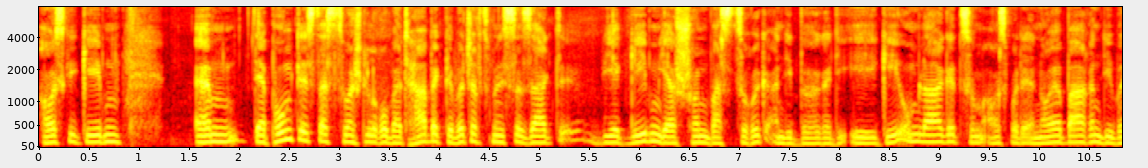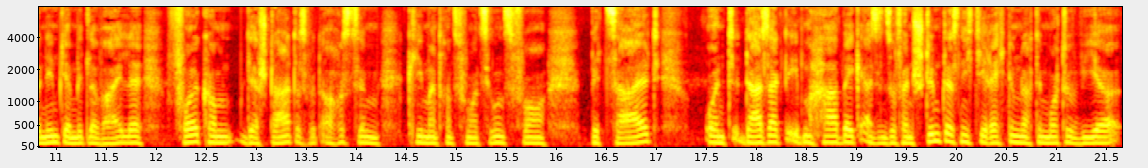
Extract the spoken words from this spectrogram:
ausgegeben. Ähm, der Punkt ist, dass zum Beispiel Robert Habeck, der Wirtschaftsminister, sagt, wir geben ja schon was zurück an die Bürger. Die EEG-Umlage zum Ausbau der Erneuerbaren, die übernimmt ja mittlerweile vollkommen der Staat. Das wird auch aus dem Klimatransformationsfonds bezahlt. Und da sagt eben Habeck, also insofern stimmt das nicht die Rechnung nach dem Motto, wir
